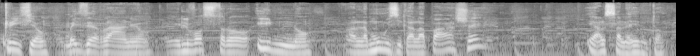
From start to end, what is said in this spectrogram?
Crifio, Mediterraneo, il vostro inno alla musica, alla pace e al Salento.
